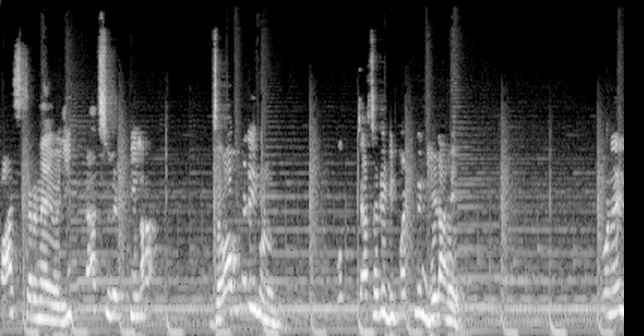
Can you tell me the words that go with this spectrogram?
पास करण्याऐवजी त्याच व्यक्तीला जबाबदारी म्हणून. मग त्यासाठी डिपार्टमेंट हेड आहे. कोण आहे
